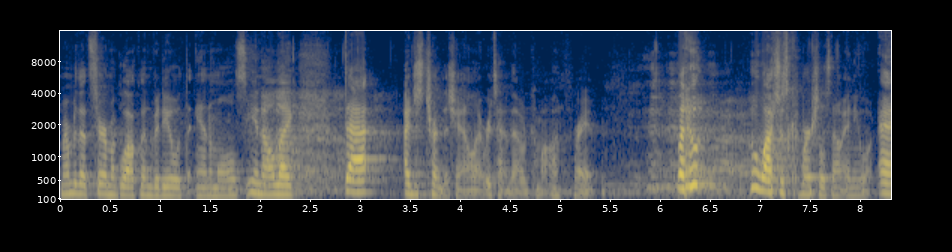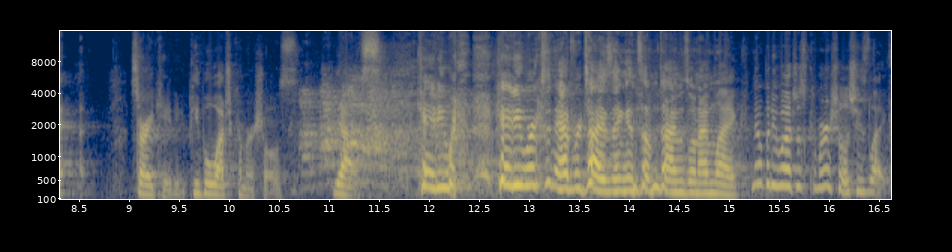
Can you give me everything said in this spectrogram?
remember that Sarah McLachlan video with the animals? You know, like that, I just turned the channel every time that would come on, right? But who, who watches commercials now anyway? Eh, sorry, Katie. People watch commercials. Yes. Katie, Katie works in advertising, and sometimes when I'm like, nobody watches commercials, she's like,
